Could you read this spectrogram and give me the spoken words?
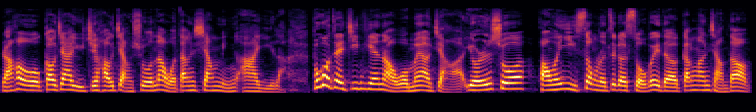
然后高嘉瑜只好讲说，那我当乡民阿姨啦。不过在今天呢，我们要讲啊，有人说黄文义送了这个所谓的刚刚讲到。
